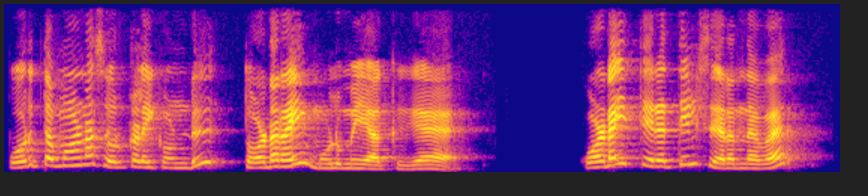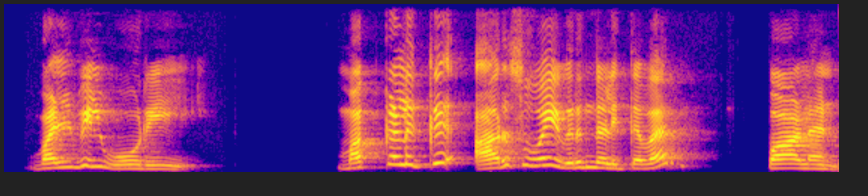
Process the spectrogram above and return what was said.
பொருத்தமான சொற்களை கொண்டு தொடரை முழுமையாக்குக. கொடைத்திறத்தில் சிறந்தவர் வல்வில் ஓரி. மக்களுக்கு அறுசுவை விருந்தளித்தவர் பாலன்.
